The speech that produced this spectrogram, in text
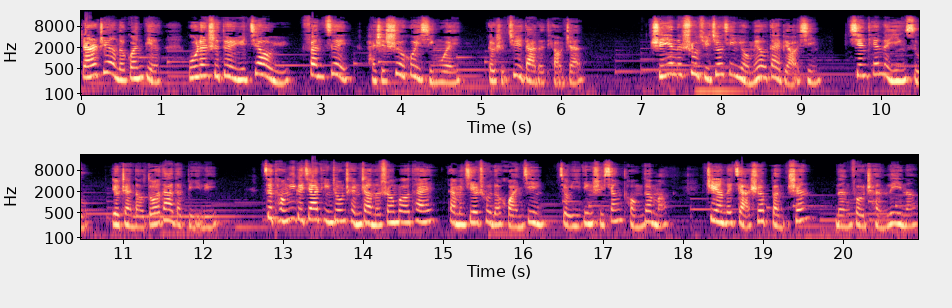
然而，这样的观点，无论是对于教育、犯罪还是社会行为，都是巨大的挑战。实验的数据究竟有没有代表性？先天的因素又占到多大的比例？在同一个家庭中成长的双胞胎，他们接触的环境就一定是相同的吗？这样的假设本身能否成立呢？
